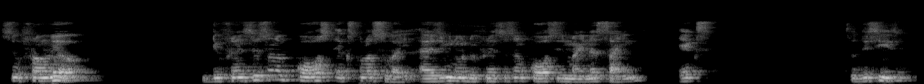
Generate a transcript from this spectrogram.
So from here differentiation of cos x plus y as we know differentiation of cos is minus sin x. So this is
